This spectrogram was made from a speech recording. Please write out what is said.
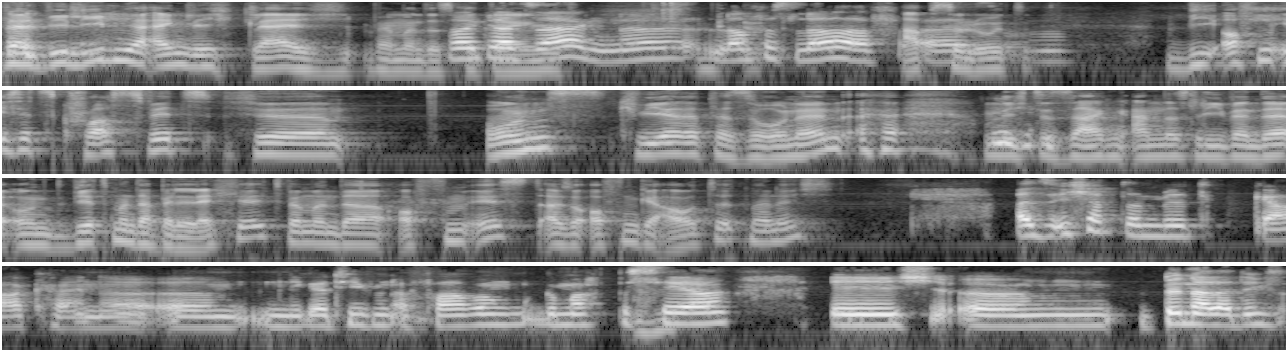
Weil wir lieben ja eigentlich gleich, wenn man das Wollte gerade sagen, ne? Love is love. Absolut. Also, Wie offen ist jetzt CrossFit für uns queere Personen, um nicht zu sagen Andersliebende? Und wird man da belächelt, wenn man da offen ist? Also offen geoutet, meine ich? also ich habe damit gar keine ähm, negativen Erfahrungen gemacht Mhm. bisher. Ich ähm, bin allerdings,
